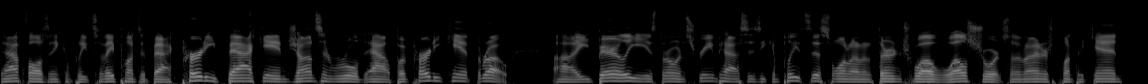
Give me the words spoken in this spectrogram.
That falls incomplete, so they punt it back. Purdy back in. Johnson ruled out, but Purdy can't throw. Uh, he barely is throwing screen passes. He completes this one on a third and 12, well short, so the Niners punt again.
